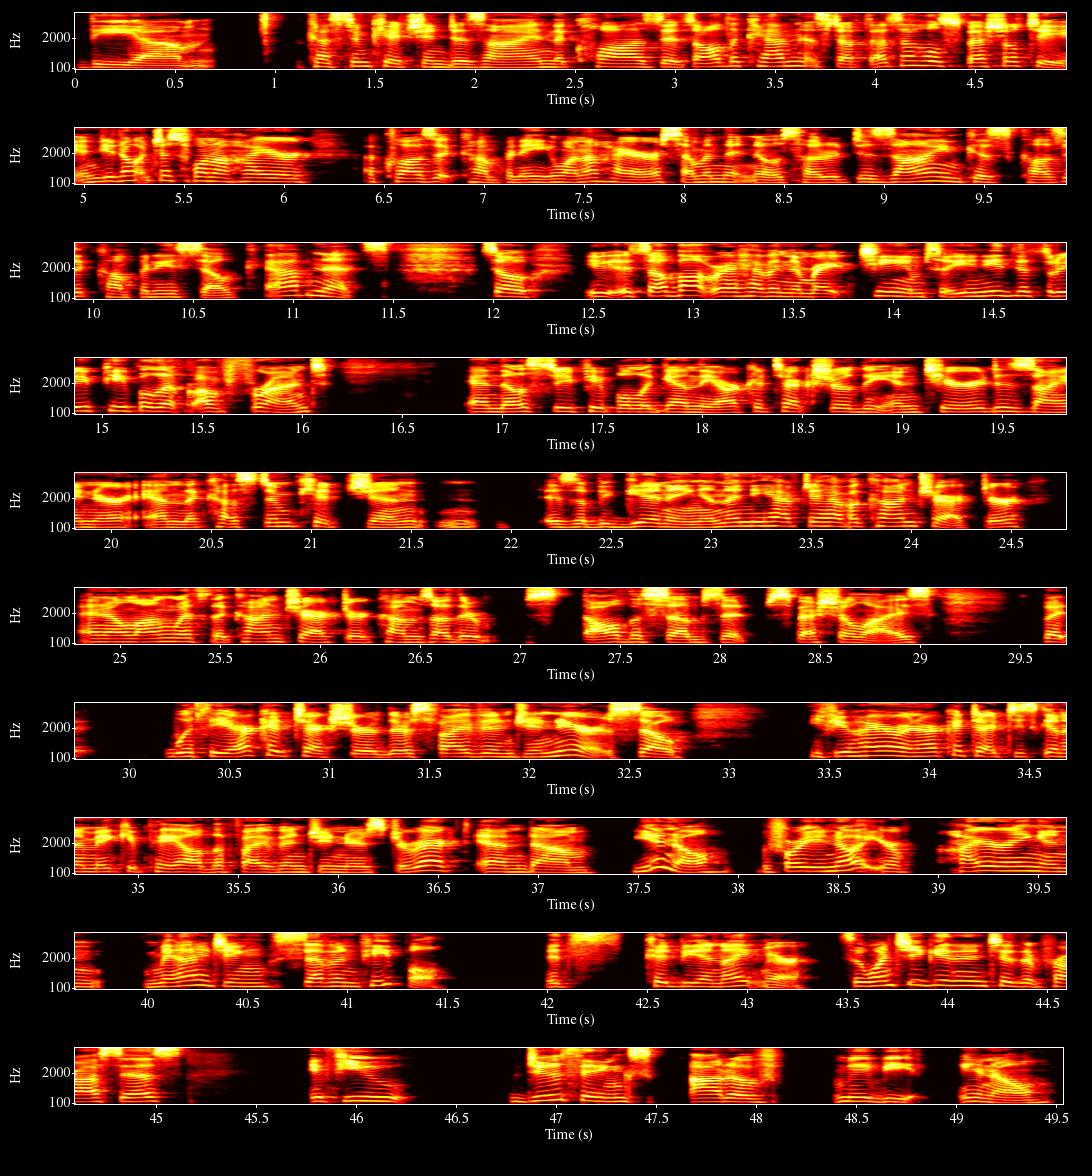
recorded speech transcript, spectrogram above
the um, custom kitchen design, the closets, all the cabinet stuff. That's a whole specialty. And you don't just want to hire a closet company. You want to hire someone that knows how to design because closet companies sell cabinets. So it's all about having the right team. So you need the three people up, up front. And those three people, again, the architecture, the interior designer, and the custom kitchen is a beginning. And then you have to have a contractor. And along with the contractor comes other, all the subs that specialize with the architecture, there's five engineers. So if you hire an architect, he's going to make you pay all the five engineers direct. And, um, you know, before you know it, you're hiring and managing seven people. It's could be a nightmare. So once you get into the process, if you do things out of maybe, you know,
